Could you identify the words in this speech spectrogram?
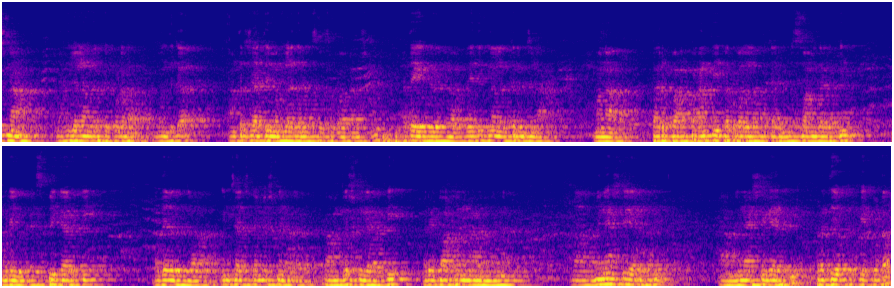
వచ్చిన మహిళలందరికీ కూడా ముందుగా అంతర్జాతీయ మహిళా దినోత్సవ శుభాకాంక్షలు. అదేవిధంగా వేదికను అలంకరించిన మన పరిపా ప్రాంతీయ పరిపాలనాధికారి ముస్వామి గారికి మరియు ఎస్పీ గారికి అదేవిధంగా ఇన్ఛార్జ్ కమిషనర్ రామకృష్ణ గారికి మరియు డాక్టర్ మేడం మీనాక్షి గారు మీనాక్షి గారికి ప్రతి ఒక్కరికి కూడా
